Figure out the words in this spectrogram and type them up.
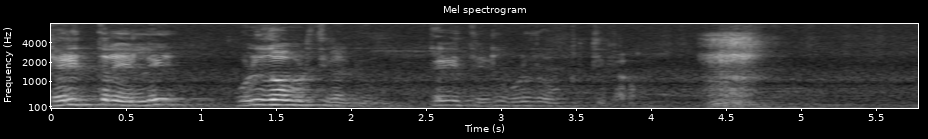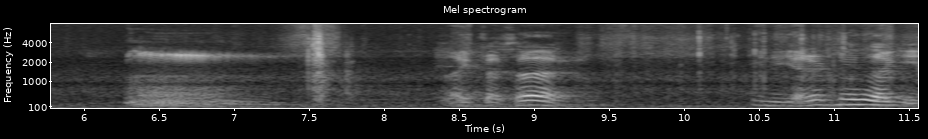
ಚರಿತ್ರೆಯಲ್ಲಿ ಉಳಿದೋಗ್ಬಿಡ್ತೀರ ನೀವು. ಚರಿತ್ರೆಯಲ್ಲಿ ಉಳಿದೋಗ್ಬಿಡ್ತೀರ. ಆಯ್ತಾ ಸರ್? ಇನ್ನು ಎರಡನೇದಾಗಿ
